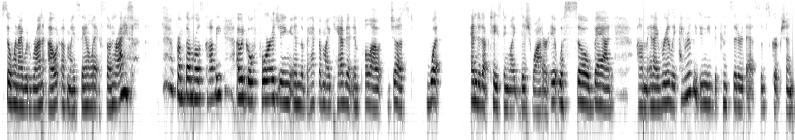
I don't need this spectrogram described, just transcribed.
So when I would run out of my Sanilac Sunrise from Thumb Roast Coffee, I would go foraging in the back of my cabinet and pull out just what ended up tasting like dishwater. It was so bad. Um, and I really, I really do need to consider that subscription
